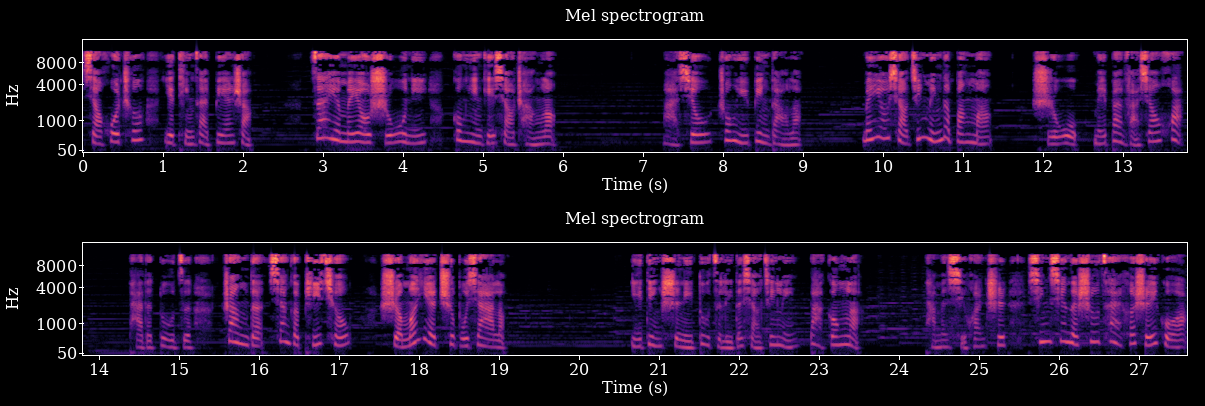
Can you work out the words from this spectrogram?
小货车也停在边上，再也没有食物泥供应给小肠了。马修终于病倒了。没有小精灵的帮忙，食物没办法消化，他的肚子胀得像个皮球，什么也吃不下了。一定是你肚子里的小精灵罢工了。他们喜欢吃新鲜的蔬菜和水果。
